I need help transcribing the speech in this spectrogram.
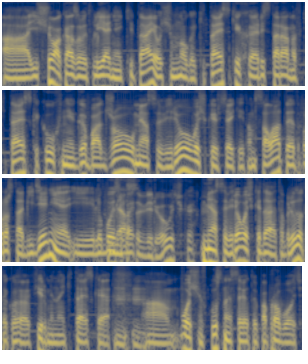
А, еще оказывает влияние Китая, очень много китайских э, ресторанов, китайской кухни, габаджоу, мясо веревочкой, всякие там салаты. Это просто объедение, и любой... Мясо веревочка. Мясо веревочкой, да, это блюдо такое фирменное китайское. А, очень вкусное, советую попробовать.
